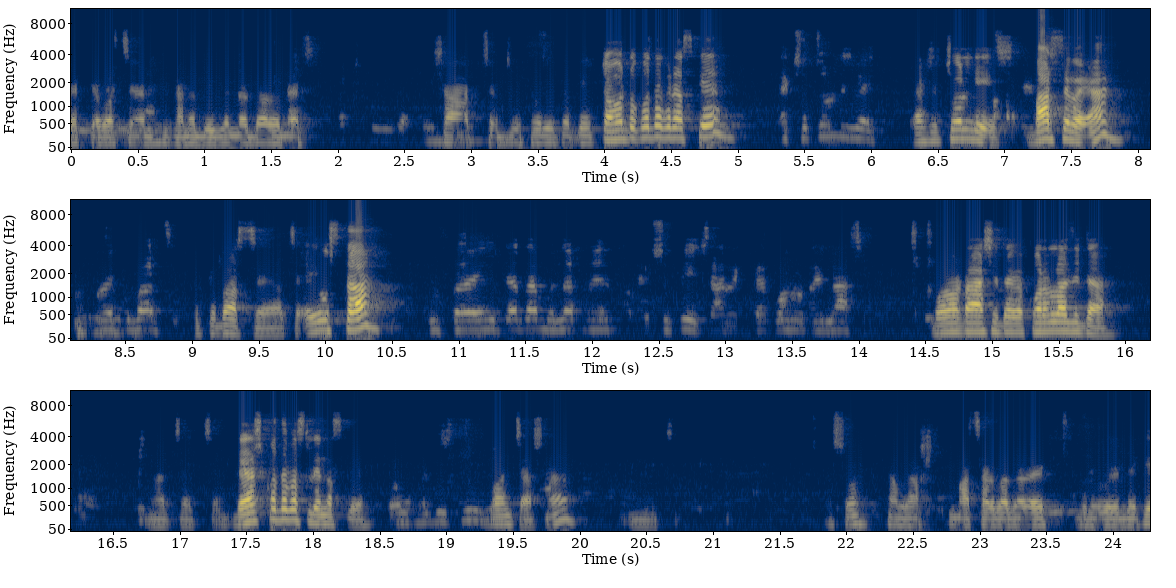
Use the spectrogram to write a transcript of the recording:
দেখতে পাচ্ছেন, এখানে বিভিন্ন ধরনের সবজি ফুল টমেটো কত করে আজকে? একশো চল্লিশ ভাই। একশো চল্লিশ। বাড়ছে ভাই হ্যাঁ? বাড়ছে। একটু বাড়ছে আচ্ছা। এই উস্তা? বড়টা আশি। টাকা করলা যেটা? আচ্ছা আচ্ছা। বেশ কত আজকে? পঞ্চাশ। না? আচ্ছা। আসুন আমরা মাছের বাজারে ঘুরে ঘুরে দেখি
